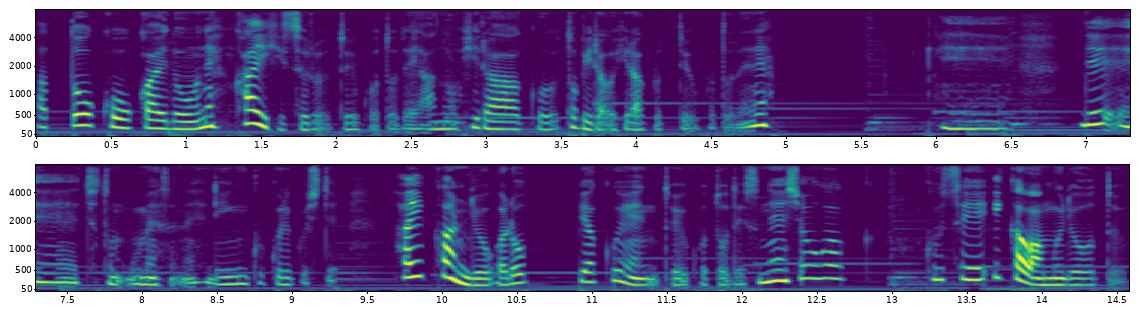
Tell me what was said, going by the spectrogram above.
あと公会堂をね回避するということであの開く扉を開くっていうことでねえー、で、えー、ちょっとごめんなさいねリンククリックして配管料が600円ということですね小学生以下は無料と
